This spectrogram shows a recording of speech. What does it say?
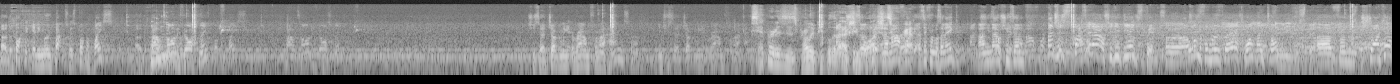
Uh, the bucket getting moved back to its proper place. Uh, about time, if you ask me. Proper place. About time, if you ask me. She's uh, juggling it around from her hands. Uh, interested, juggling it around from her hands. The sad part is, is probably people that And actually she's, uh, watch her this mouth like- as if it was an egg, and now she's um, and she's spat it out. She did the egg spit. So uh, a wonderful move there, quite late on, uh, from striker.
